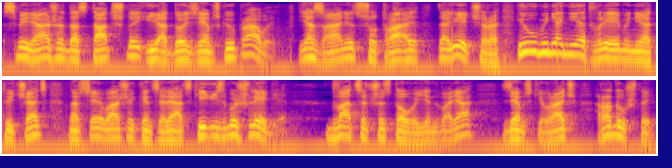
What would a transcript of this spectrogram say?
С меня же достаточно и одной земской управы. Я занят с утра до вечера, и у меня нет времени отвечать на все ваши канцелярские измышления. 26 января земский врач Радушный.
